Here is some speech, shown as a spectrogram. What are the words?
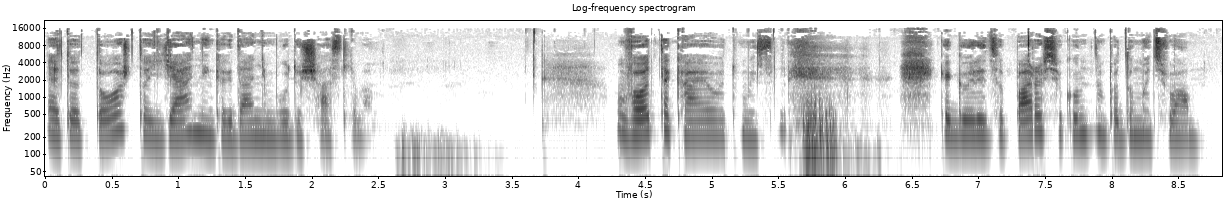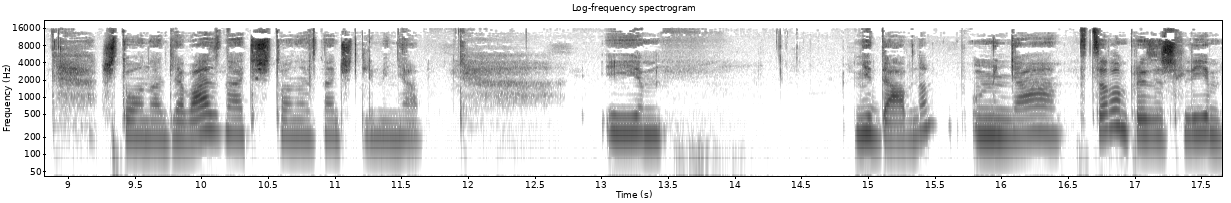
это то, что я никогда не буду счастлива. Вот такая вот мысль. Как говорится, пару секунд на подумать вам, что она для вас значит, что она значит для меня. И недавно у меня в целом произошли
